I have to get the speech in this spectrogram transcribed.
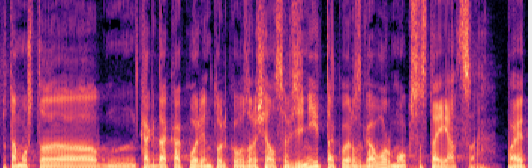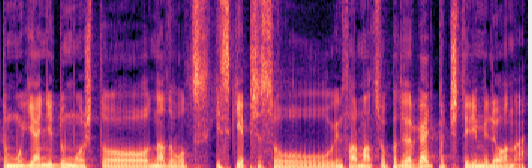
потому что когда Кокорин только возвращался в «Зенит», такой разговор мог состояться. Поэтому я не думаю, что надо вот скепсису информацию подвергать про 4 миллиона.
